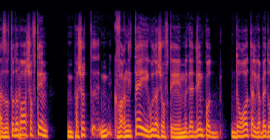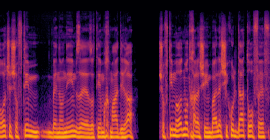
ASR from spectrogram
אז אותו דבר כן. השופטים, פשוט קברניטי איגוד השופטים, מגדלים פה דורות על גבי דורות של שופטים בינוניים, זאת תהיה מחמאה אדירה. שופטים מאוד מאוד חלשים, בעלי שיקול דעת רופף,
